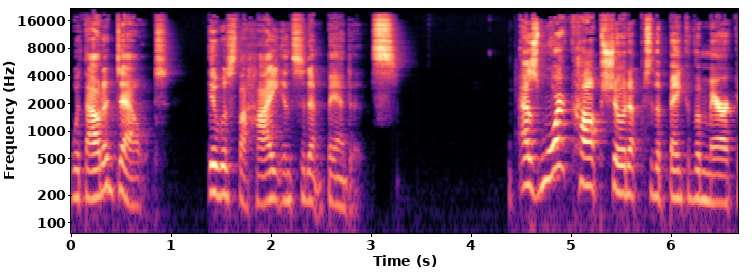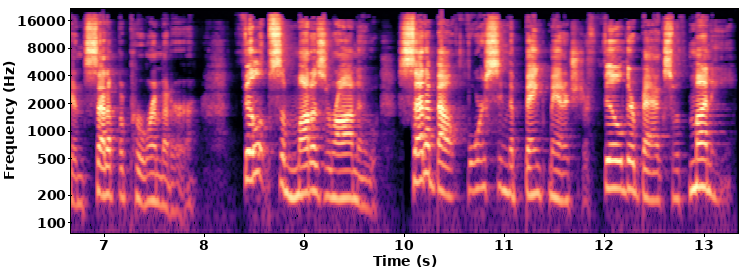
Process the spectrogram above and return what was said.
without a doubt, it was the high incident bandits. As more cops showed up to the Bank of America and set up a perimeter, Phillips and Matasareanu set about forcing the bank manager to fill their bags with money.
